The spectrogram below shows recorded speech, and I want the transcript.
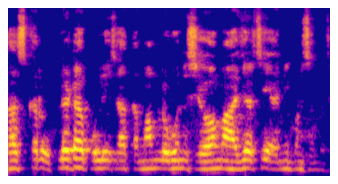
ખાસ કર ઉપલેટા પોલીસ આ તમામ લોકોની સેવામાં હાજર છે, એની પણ સમજ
